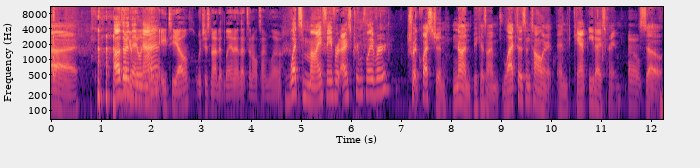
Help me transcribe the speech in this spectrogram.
Uh, other like, than like that, ATL, which is not Atlanta. That's an all-time low. What's my favorite ice cream flavor? Trick question. None, because I'm lactose intolerant and can't eat ice cream. Oh, So,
